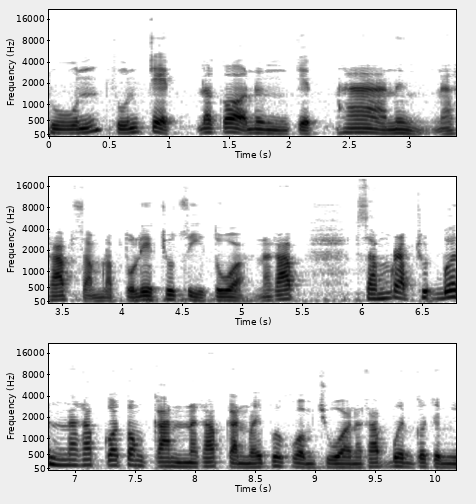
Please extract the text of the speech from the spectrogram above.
10 07 แล้วก็ 1751 นะครับสำหรับตัวเลขชุด 4 ตัวนะครับสำหรับชุดเบิ้ลนะครับก็ต้องกันนะครับกันไว้เพื่อความชัวร์นะครับเบิ้ลก็จะมี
